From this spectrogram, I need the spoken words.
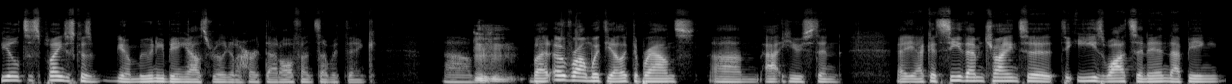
Fields is playing, just because you know Mooney being out is really going to hurt that offense. I would think. Um, mm-hmm. But overall, I'm with you. I like the Browns um, at Houston. I, I could see them trying to to ease Watson in, that being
